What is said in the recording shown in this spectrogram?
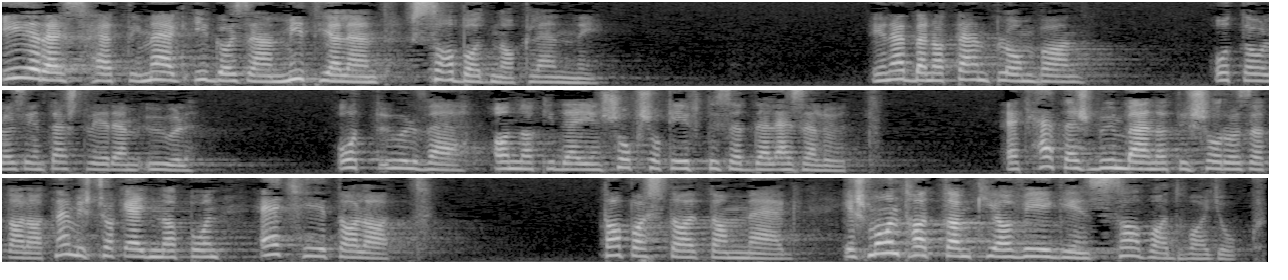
érezheti meg igazán, mit jelent szabadnak lenni. Én ebben a templomban, ott, ahol az én testvérem ül, ott ülve annak idején sok-sok évtizeddel ezelőtt, egy hetes bűnbánati sorozat alatt, nem is csak egy napon, egy hét alatt tapasztaltam meg, és mondhattam ki a végén, szabad vagyok.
